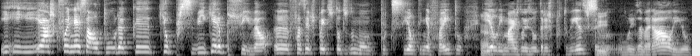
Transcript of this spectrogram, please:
e, e, acho que foi nessa altura que, que eu percebi que era possível uh, fazer os países todos do mundo, porque se ele tinha feito, ah. ele e mais dois ou três portugueses, o Luís Amaral e o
